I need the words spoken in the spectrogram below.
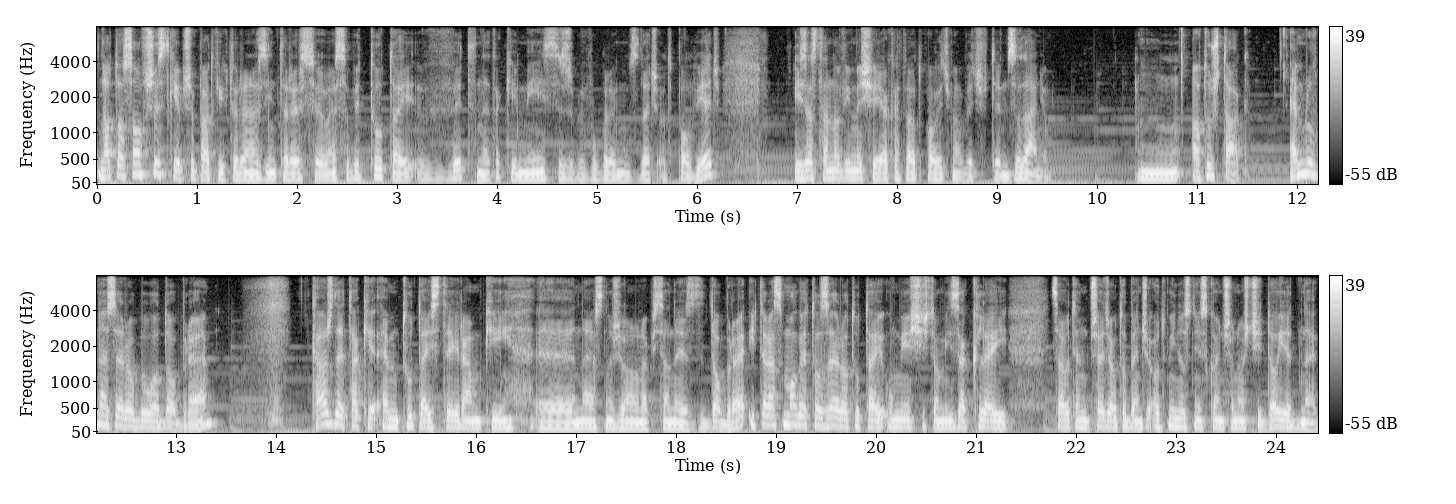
No to są wszystkie przypadki, które nas interesują. Ja sobie tutaj wytnę takie miejsce, żeby w ogóle móc dać odpowiedź i zastanowimy się, jaka ta odpowiedź ma być w tym zadaniu. Mm, otóż tak, m równe 0 było dobre. Każde takie m tutaj z tej ramki e, na jasno-zielono napisane jest dobre i teraz mogę to 0 tutaj umieścić, to mi zaklei cały ten przedział, to będzie od minus nieskończoności do 1.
